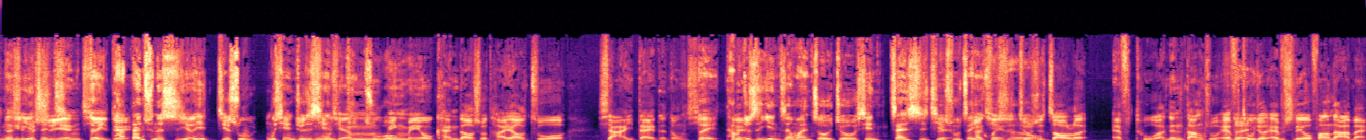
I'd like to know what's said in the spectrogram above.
那个实验机，对，它单纯的实验，而且结束目前就是先停住，并没有看到说它要做。下一代的东西，对他们就是验证完之后就先暂时结束这一回合，就是造了 F two 啊，但是当初 F two 就 F 十六放大版，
